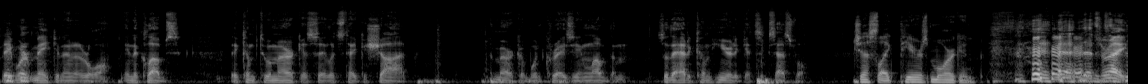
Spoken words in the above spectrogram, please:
They weren't making it at all in the clubs. They come to America, say, let's take a shot. America went crazy and loved them. So they had to come here to get successful. just like Piers Morgan. That's right.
